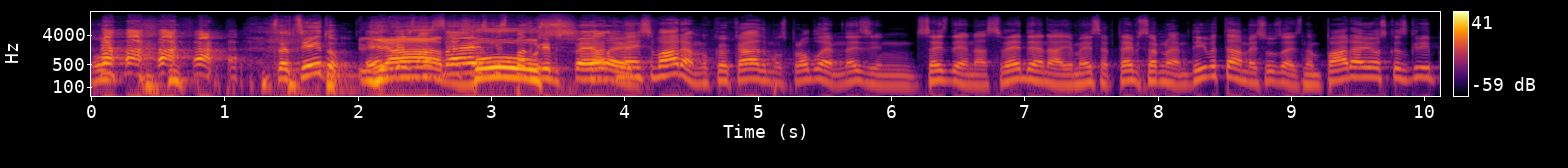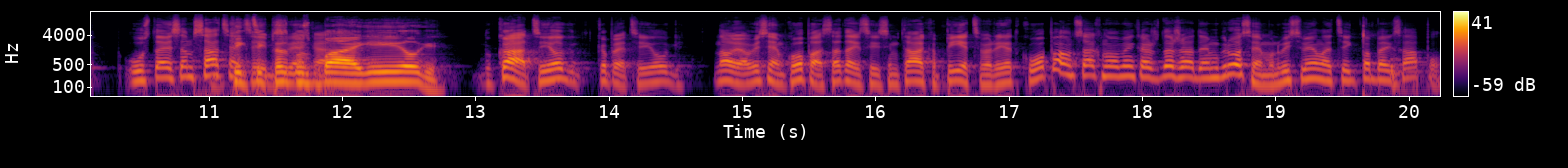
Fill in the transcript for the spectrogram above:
Starp citu, Jā, būs. mēs varam, nu, ka kāda mums problēma, nezinu, sestdienā, svētdienā, ja mēs ar tevi sarunājam divi tā, mēs uzaicinām pārējos, kas grib, uztaisam Tik, sacensības. cik tas būs vienkārši. baigi ilgi. Nu, kāds ilgi? Kāpēc ilgi? Nav jau visiem kopā sataisīsim tā, ka pieci var iet kopā un sāk no vienkārši dažādiem grosiem, un visi vienlaicīgi pabeigs apli.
